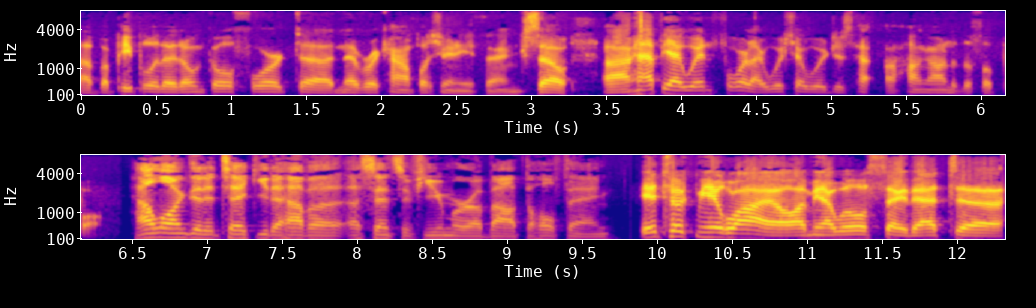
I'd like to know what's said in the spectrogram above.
uh, but people that don't go for it uh, never accomplish anything. So uh, I'm happy I went for it. I wish I would just ha- uh, hung on to the football. How long did it take you to have a, a, sense of humor about the whole thing? It took me a while. I mean, I will say that uh,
